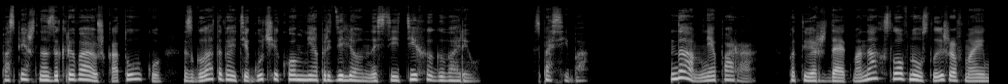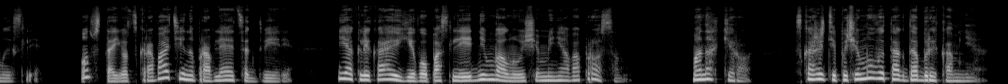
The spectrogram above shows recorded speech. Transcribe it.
Поспешно закрываю шкатулку, сглатывая тягучий ком неопределенности и тихо говорю «Спасибо». «Да, мне пора», — подтверждает монах, словно услышав мои мысли. Он встает с кровати и направляется к двери. Я кликаю его последним волнующим меня вопросом. «Монах Киро, Скажите, почему вы так добры ко мне?»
